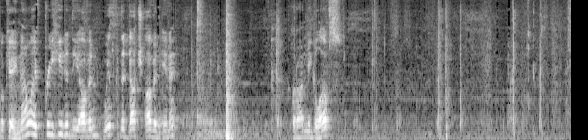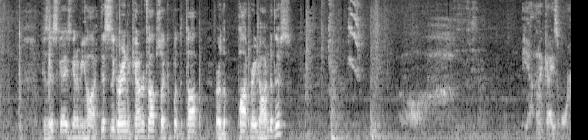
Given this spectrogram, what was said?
Okay, now I've preheated the oven with the Dutch oven in it. Put on me gloves. Because this guy's going to be hot. This is a granite countertop, so I can put the top or the pot right onto this. Oh. Yeah, that guy's warm.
